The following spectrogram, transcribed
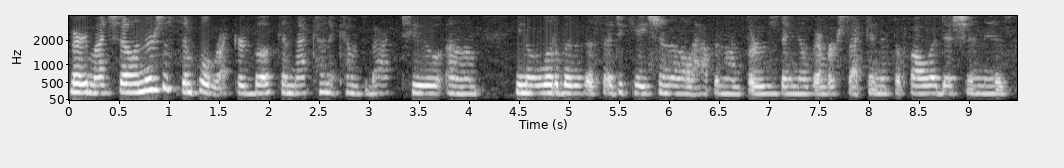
Very much so. And there's a simple record book, and that kind of comes back to, um, you know, a little bit of this education that'll happen on Thursday, November 2nd at the fall edition is,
